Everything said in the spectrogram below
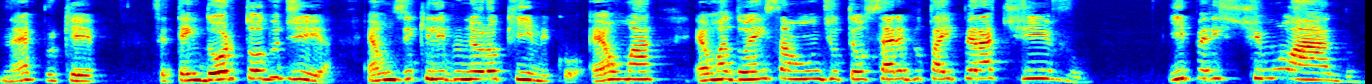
né? Porque você tem dor todo dia, é um desequilíbrio neuroquímico, é uma, é uma doença onde o teu cérebro está hiperativo, hiperestimulado.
